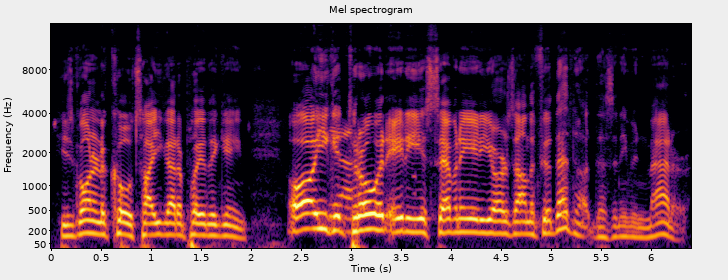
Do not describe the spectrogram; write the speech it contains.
He's going to the coach, how you got to play the game. Oh, he can throw it 80, 70, 80 yards down the field. That doesn't even matter.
